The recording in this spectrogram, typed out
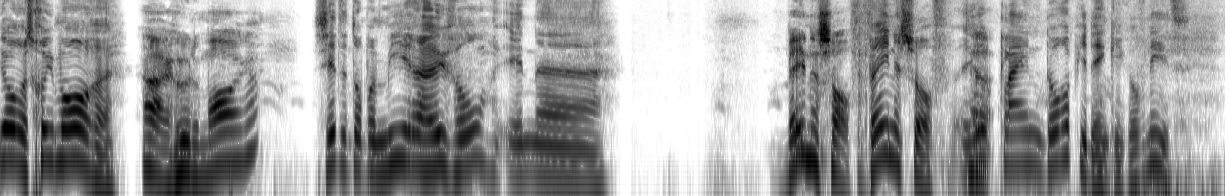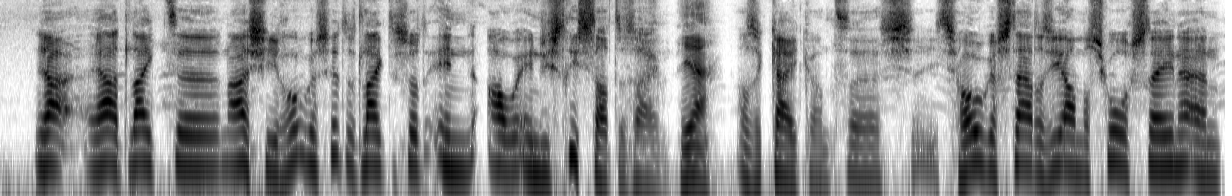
Joris, goedemorgen. Ah, goedemorgen. Zittend op een mierenheuvel in eh Benensof. Beneshof. Een heel Ja. klein dorpje, denk ik, of niet? Ja, ja, het lijkt, nou, als je hier hoger zit, het lijkt een soort in, oude industriestad te zijn. Ja, Als ik kijk, want eh, iets hoger staat, dan zie je allemaal schoorstenen en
